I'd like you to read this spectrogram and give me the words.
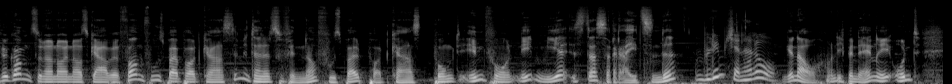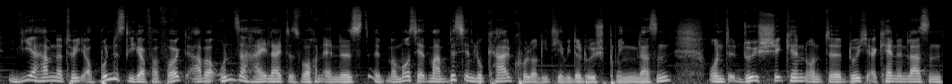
willkommen zu einer neuen Ausgabe vom Fußball-Podcast im Internet zu finden auf fußballpodcast.info. Und neben mir ist das reizende Blümchen, hallo. Genau, und ich bin der Henry und wir haben natürlich auch Bundesliga verfolgt, aber unser Highlight des Wochenendes, äh, man muss jetzt mal ein bisschen Lokalkolorit hier wieder durchspringen lassen und durchschicken und äh, durcherkennen lassen.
